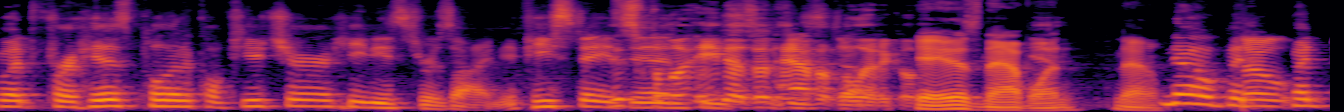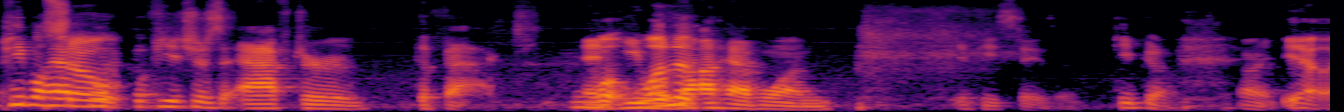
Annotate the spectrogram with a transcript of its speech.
but for his political future, he needs to resign. If he stays His in, poli- he doesn't have he's a done. political. Yeah, he doesn't have one. No. No, but So- but people have so- political futures after the fact, and Well, he will of- not have one if he stays in. Keep going. All right. Yeah,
